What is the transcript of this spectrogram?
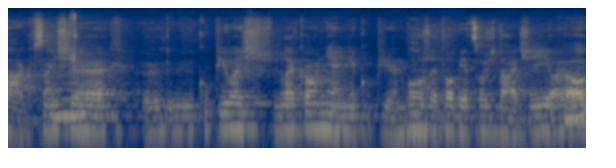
Tak, w sensie y, kupiłeś mleko? Nie, nie kupiłem. Boże, tobie coś dać. I o, o,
